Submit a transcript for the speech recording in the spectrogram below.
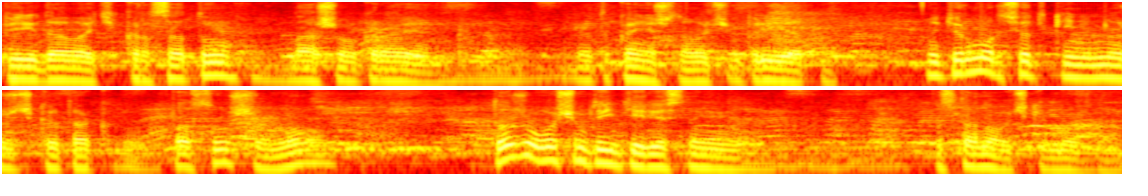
передавать красоту нашего края. Это, конечно, очень приятно. Натюрморт все-таки немножечко так по суше, но тоже, в общем-то, интересные постановочки можно.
